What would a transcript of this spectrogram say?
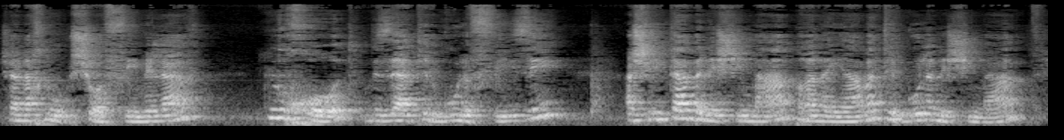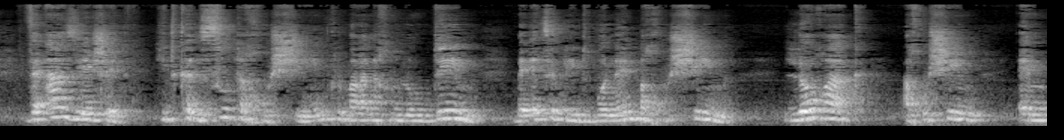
שאנחנו שואפים אליו, תנוחות, וזה התרגול הפיזי, השליטה בנשימה, פרניאמה, תרגול הנשימה, ואז יש את התכנסות החושים, כלומר אנחנו לומדים בעצם להתבונן בחושים, לא רק החושים הם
